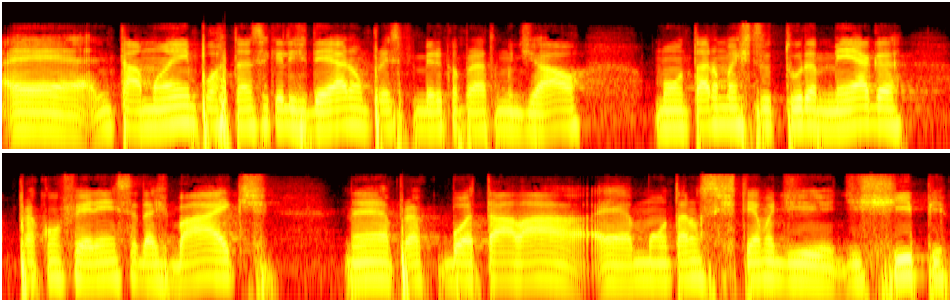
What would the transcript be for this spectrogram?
é, em tamanha importância que eles deram para esse primeiro campeonato mundial, montaram uma estrutura mega para a conferência das bikes, né, para botar lá, é, montar um sistema de, de chip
